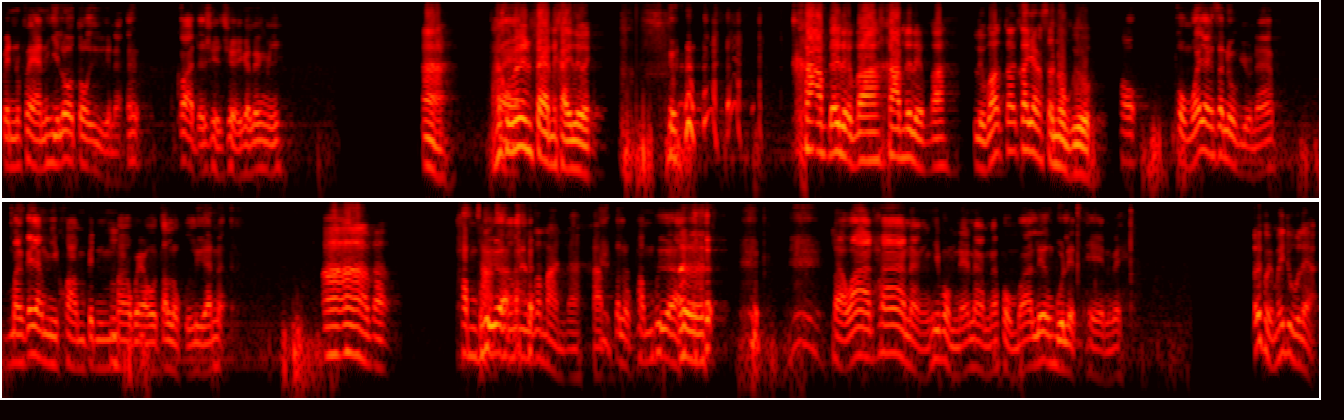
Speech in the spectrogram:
เป็นแฟนฮีโร่ตัวอื่นนะเอ้ยก็อาจจะเฉยๆกับเรื่องนี้ อ่า ถ้าคุณไม่เป็นแฟนใครเลย ข้ามได้เลยปะข้ามได้เลยปะหรือว่าก็ก็ยังสนุกอยู่เพราะผมว่ายังสนุกอยู่นะ มันก็ยังมีความเป็นมาเวลตลกเรื้อนอะอ่าแบบ พัมเพื่อฉากสู้ก็มันนะครับตลกพัมเพื่อเออแต่ว่าถ้าหนังที่ผมแนะนำนะ ผมว่าเรื่อง Bullet Train เว้ยเฮ้ยผมไม่ดูเลยอะ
